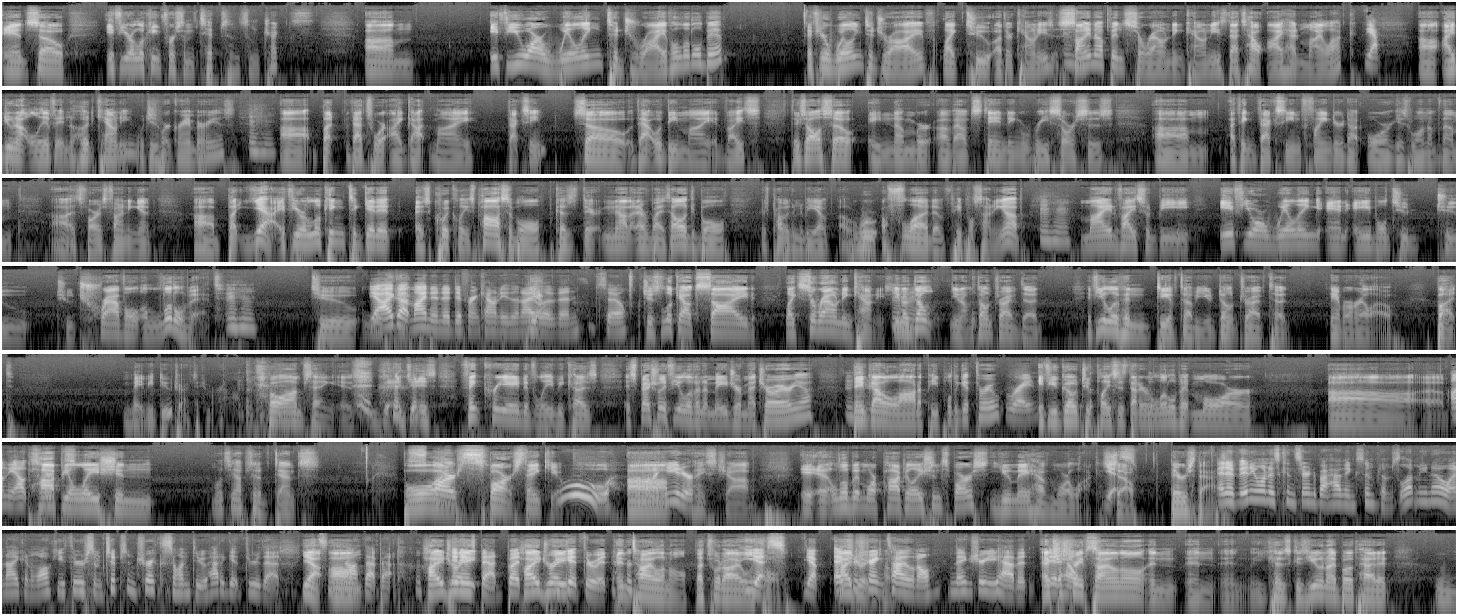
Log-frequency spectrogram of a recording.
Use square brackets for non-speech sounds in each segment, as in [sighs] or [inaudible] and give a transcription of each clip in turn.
And so, if you're looking for some tips and some tricks, um, if you are willing to drive a little bit, if you're willing to drive like to other counties, sign up in surrounding counties. That's how I had my luck. Yeah. Uh, I do not live in Hood County, which is where Granbury is, uh, but that's where I got my vaccine. So that would be my advice. There's also a number of outstanding resources. Um, I think vaccinefinder.org is one of them uh, as far as finding it. Uh, but yeah, if you're looking to get it as quickly as possible, because now that everybody's eligible, there's probably going to be a, a, a flood of people signing up. My advice would be if you're willing and able to to to travel a little bit to Yeah, I got at- mine in a different county than I Yeah. live in. So just look outside like surrounding counties you know don't you know don't drive to if you live in dfw don't drive to amarillo but maybe do drive to amarillo but all i'm saying is is think creatively because especially if you live in a major metro area they've got a lot of people to get through Right. if you go to places that are a little bit more uh on the outskirts. population what's the opposite of dense boy, Sparse. sparse. Thank you. Ooh, I'm on a Um, heater. Nice job. A little bit more population sparse, you may have more luck. Yes. So there's that. And if anyone is concerned about having symptoms, let me know, and I can walk you through [laughs] some tips and tricks onto how to get through that. Yeah, it's um, not that bad. hydrate. [laughs] it is bad, but hydrate you get through it. and [laughs] Tylenol. That's what I was yes. told. Yep. Extra Hydrate strength and Tylenol. Make sure you have it. Extra it strength. Tylenol and and and because because you and I both had it.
